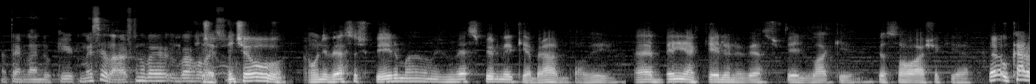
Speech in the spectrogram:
na timeline do Kirk, mas sei lá, acho que não vai, não vai rolar isso. gente é o, é o universo espelho, mas um universo espelho meio quebrado, talvez. É bem aquele universo espelho lá que o pessoal acha que é. é o cara,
